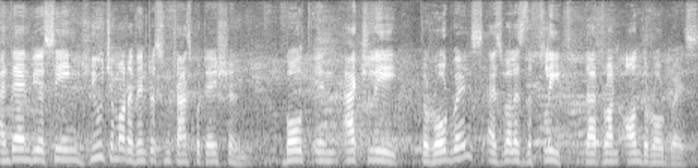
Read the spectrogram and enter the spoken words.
and then we are seeing huge amount of interest in transportation, both in actually the roadways as well as the fleet that run on the roadways.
